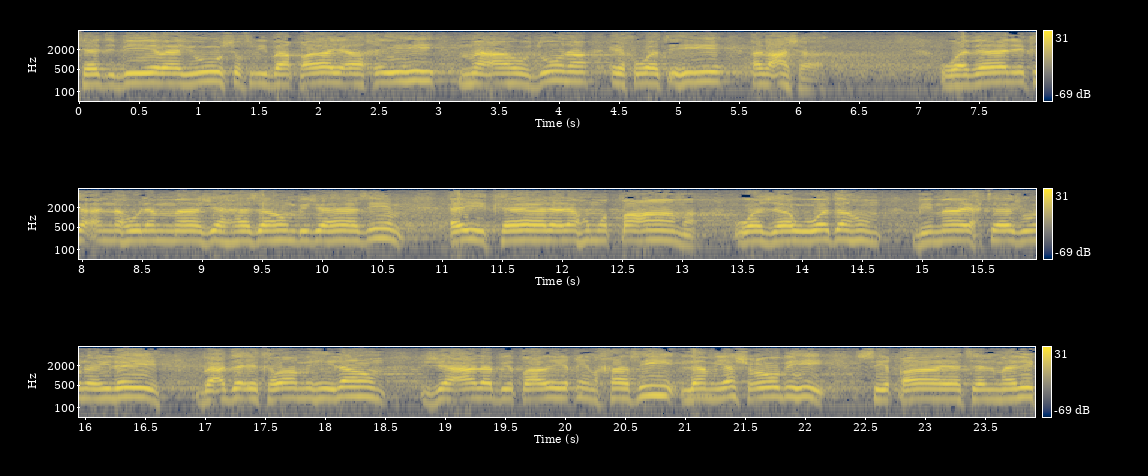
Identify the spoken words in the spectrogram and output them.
تدبير يوسف لبقاء أخيه معه دون إخوته العشرة. وذلك أنه لما جهزهم بجهازهم أي كال لهم الطعام وزودهم بما يحتاجون إليه بعد إكرامه لهم جعل بطريق خفي لم يشعروا به سقاية الملك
